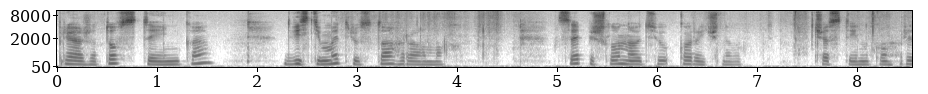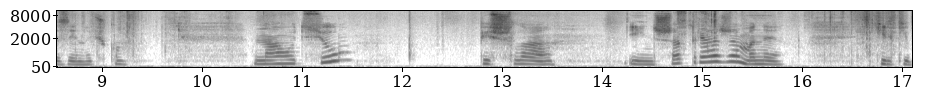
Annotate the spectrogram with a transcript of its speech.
Пряжа товстенька, 200 метрів 100 грамах. Це пішло на оцю коричневу частинку, резиночку. На оцю пішла інша пряжа. У мене тільки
